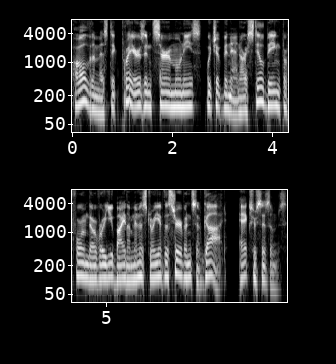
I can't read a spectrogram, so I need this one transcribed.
All the mystic prayers and ceremonies which have been and are still being performed over you by the ministry of the servants of God, exorcisms,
